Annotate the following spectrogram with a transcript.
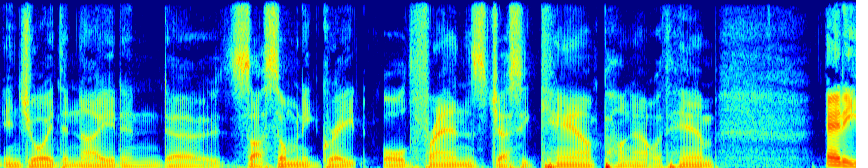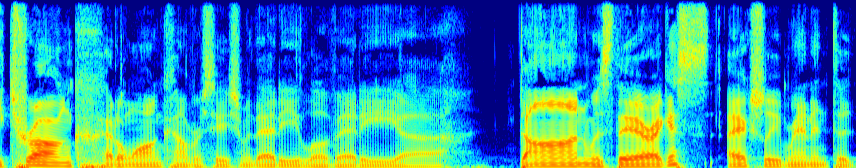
enjoyed the night and uh, saw so many great old friends. Jesse Camp, hung out with him. Eddie Trunk, had a long conversation with Eddie. Love Eddie. Uh, Don was there. I guess I actually ran into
